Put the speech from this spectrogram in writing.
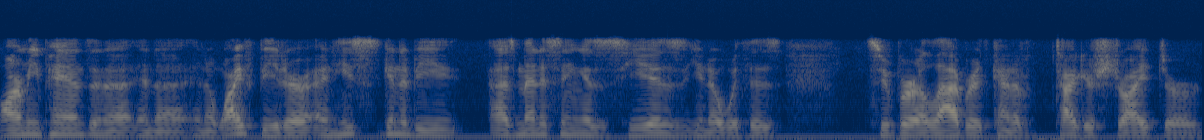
army pants and a and a and a wife beater and he's going to be as menacing as he is, you know, with his super elaborate kind of tiger striped or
